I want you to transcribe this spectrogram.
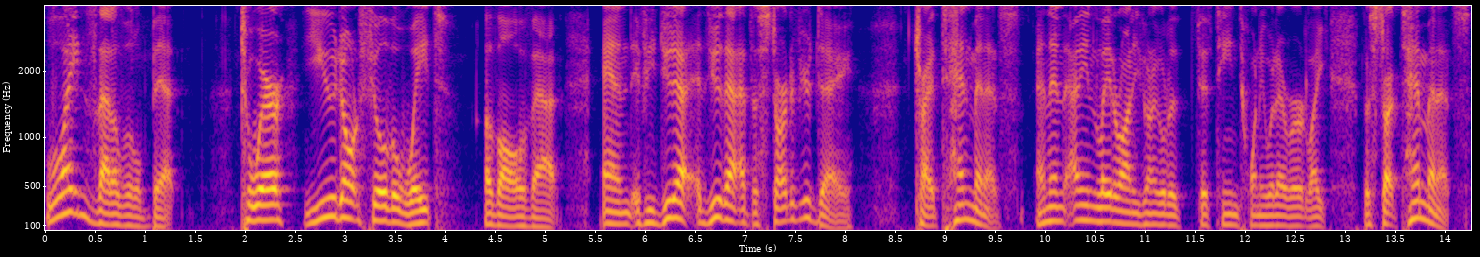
lightens that a little bit to where you don't feel the weight of all of that. And if you do that, do that at the start of your day, try 10 minutes. And then, I mean, later on, if you want to go to 15, 20, whatever, like, but start 10 minutes.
